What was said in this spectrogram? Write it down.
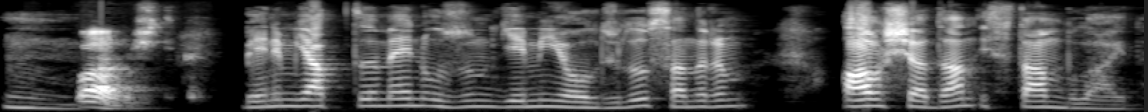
Hmm. Varmıştık. Benim yaptığım en uzun gemi yolculuğu sanırım Avşa'dan İstanbul'aydı.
